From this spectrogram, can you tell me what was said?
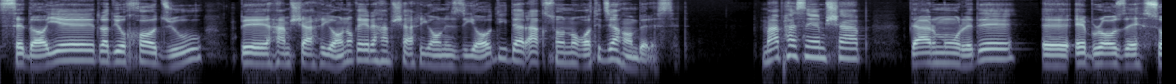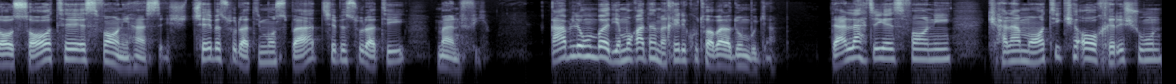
صدای رادیو خاجو به همشهریان و غیر همشهریان زیادی در اقصا نقاط جهان برسد. مبحث امشب در مورد ابراز احساسات اسفانی هستش. چه به صورتی مثبت چه به صورتی منفی. قبل اون باید یه مقدمه خیلی کوتاه براتون بگم. در لحجه اسفانی کلماتی که آخرشون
